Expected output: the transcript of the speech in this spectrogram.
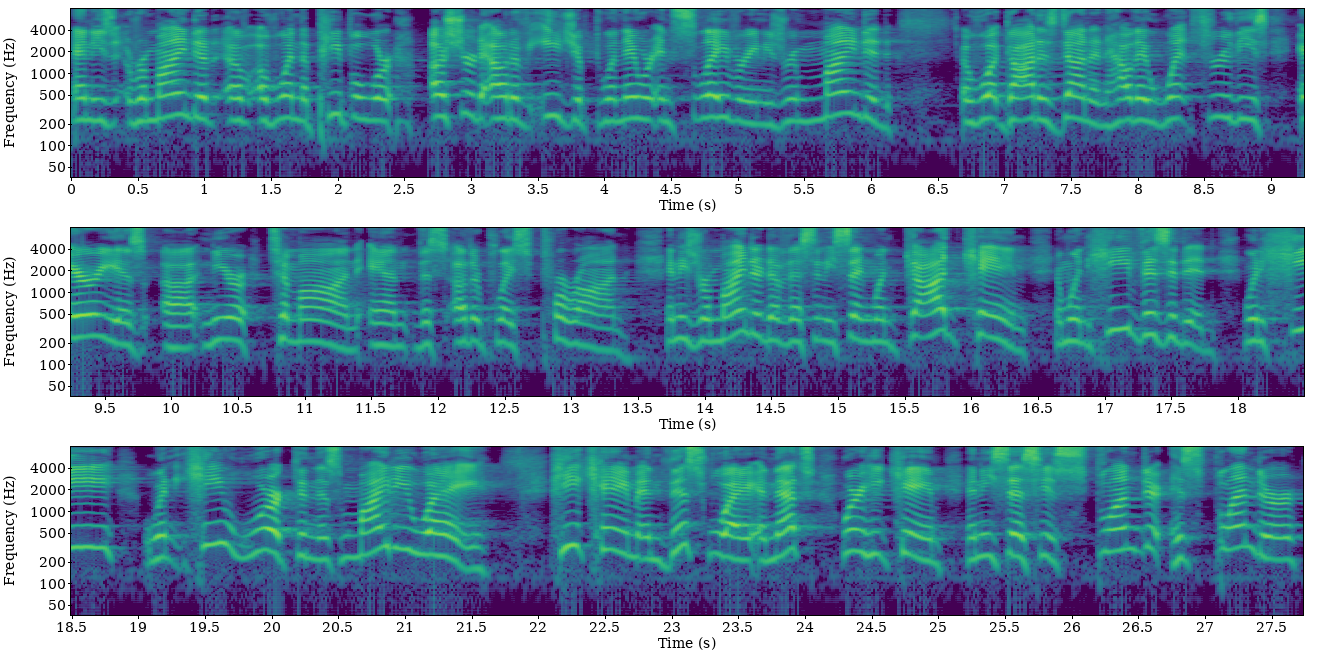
And he's reminded of, of when the people were ushered out of Egypt when they were in slavery. And he's reminded of what God has done and how they went through these areas uh, near Teman and this other place, Paran. And he's reminded of this and he's saying, when God came and when he visited, when he, when he worked in this mighty way, he came in this way, and that's where he came. And he says, His splendor, his splendor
